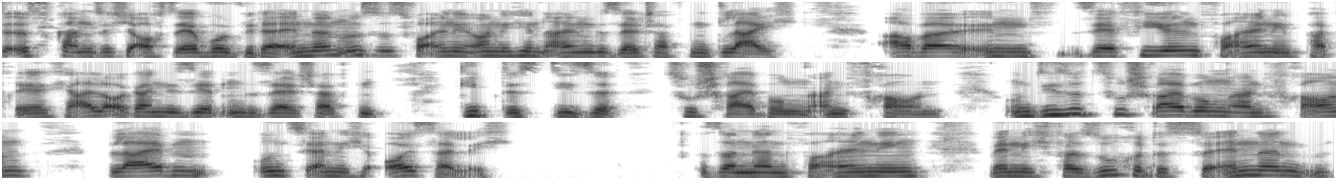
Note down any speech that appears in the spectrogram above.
es kann sich auch sehr wohl wieder ändern und es ist vor allen Dingen auch nicht in allen Gesellschaften gleich. Aber in sehr vielen, vor allen Dingen patriarchal organisierten Gesellschaften gibt es diese Zuschreibungen an Frauen. Und diese Zuschreibungen an Frauen bleiben uns ja nicht äußerlich, sondern vor allen Dingen, wenn ich versuche, das zu ändern,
